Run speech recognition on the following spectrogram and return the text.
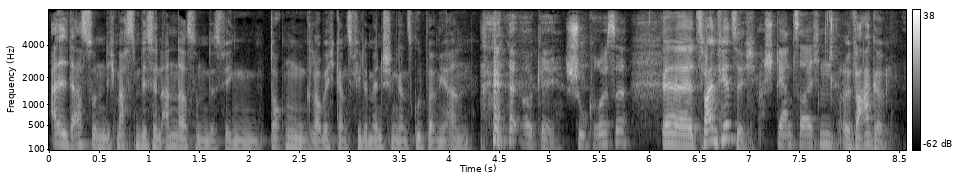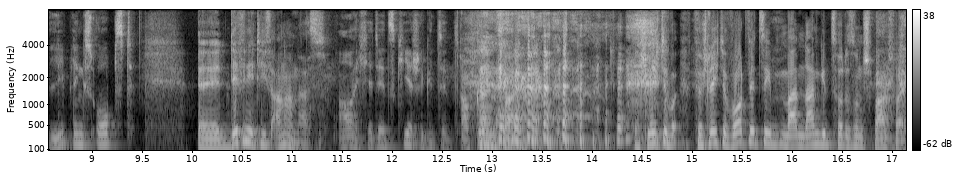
all das. Und ich mache es ein bisschen anders. Und deswegen docken, glaube ich, ganz viele Menschen ganz gut bei mir an. okay, Schuhgröße, Äh, 42. Sternzeichen, Äh, Waage. Lieblingsobst. Äh, definitiv Ananas. Oh, ich hätte jetzt Kirsche getippt. Auf keinen Fall. für, schlechte, für schlechte Wortwitze in meinem Namen gibt es heute so ein Sparschwein.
